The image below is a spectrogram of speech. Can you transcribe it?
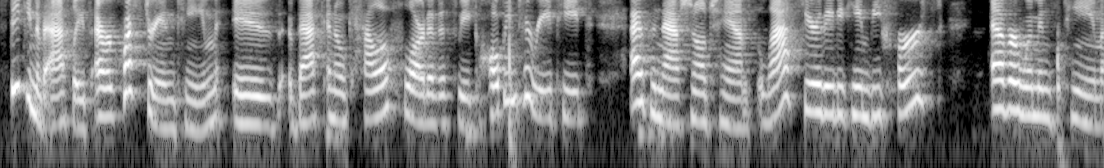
Speaking of athletes, our equestrian team is back in Ocala, Florida this week, hoping to repeat as the national champs. Last year, they became the first ever women's team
